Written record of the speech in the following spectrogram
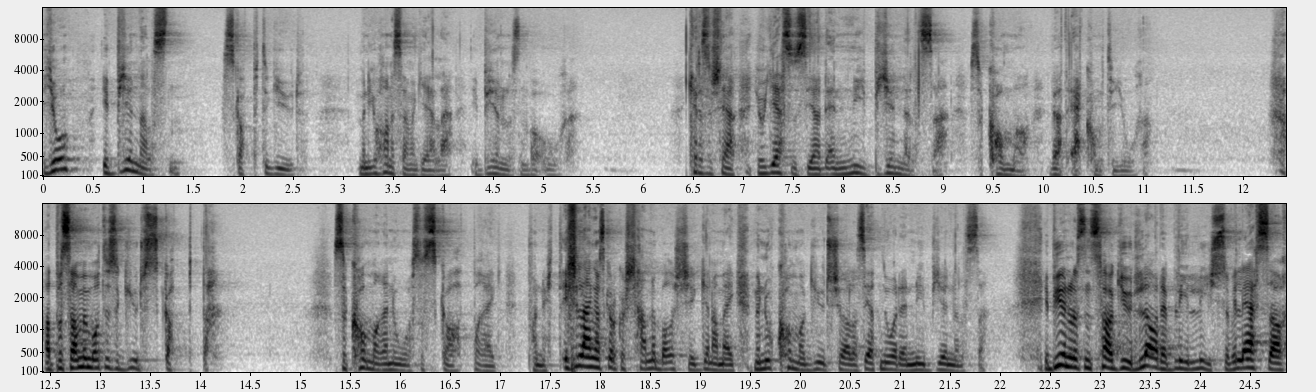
Jo, i begynnelsen skapte Gud. Men Johannes evangeliet, i begynnelsen var Ordet. Hva er det som skjer? Jo, Jesus sier det er en ny begynnelse som kommer ved at jeg kom til jorden. At på samme måte som Gud skapte, så kommer jeg nå og så skaper jeg på nytt. Ikke lenger skal dere kjenne bare skyggen av meg, men nå kommer Gud sjøl og sier at nå er det en ny begynnelse. I begynnelsen sa Gud 'la det bli lys'. og Vi leser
